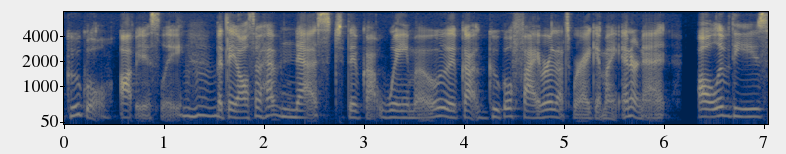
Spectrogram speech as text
Google, obviously, mm-hmm. but they also have Nest, they've got Waymo, they've got Google Fiber, that's where I get my internet. All of these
